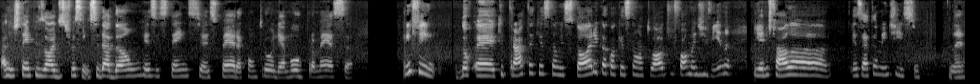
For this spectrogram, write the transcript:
A gente tem episódios tipo assim: cidadão, resistência, espera, controle, amor, promessa. Enfim, do, é, que trata a questão histórica com a questão atual de forma divina. E ele fala exatamente isso, né?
